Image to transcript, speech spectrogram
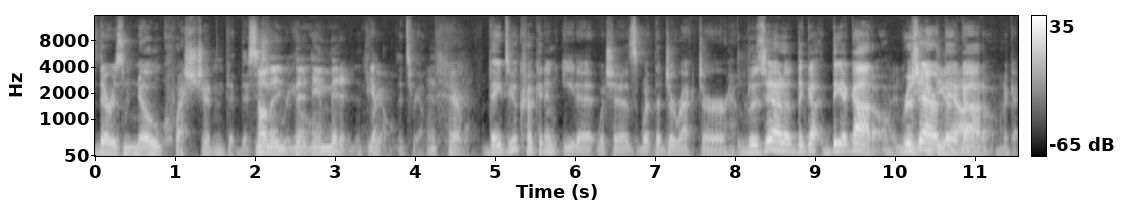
there is no question that this No, is they, real. they they admit it. It's Yeah, real. it's real. And it's terrible. They do cook it and eat it, which is what the director Ruggero Dega- Diagaro, uh, Ruggero Diogado. Diagaro. Okay,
